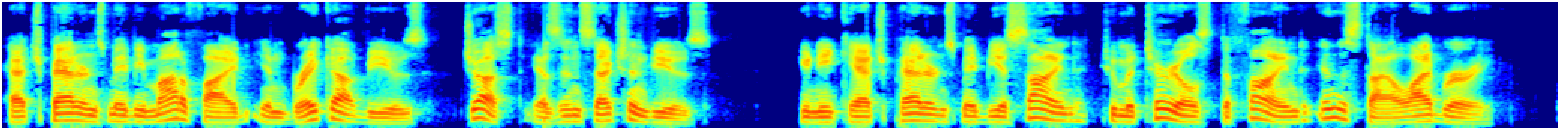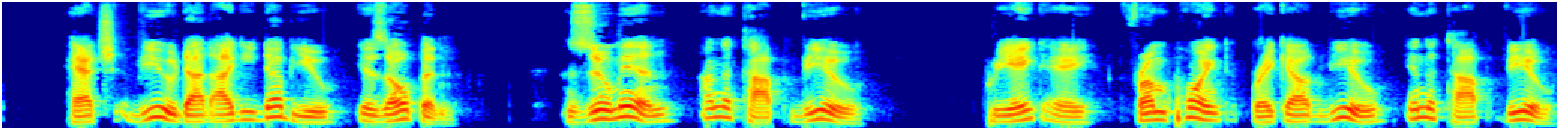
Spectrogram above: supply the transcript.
Hatch patterns may be modified in breakout views just as in section views. Unique hatch patterns may be assigned to materials defined in the style library. Hatch HatchView.idw is open. Zoom in on the top view. Create a From Point breakout view in the top view.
